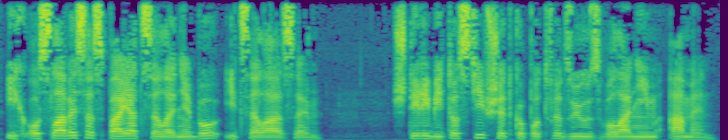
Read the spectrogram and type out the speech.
V ich oslave sa spája celé nebo i celá zem. Štyri bytosti všetko potvrdzujú s volaním Amen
